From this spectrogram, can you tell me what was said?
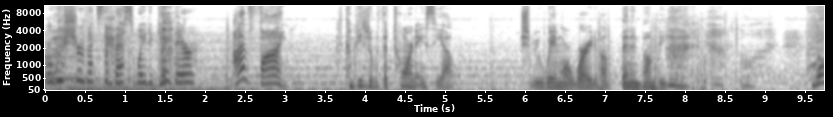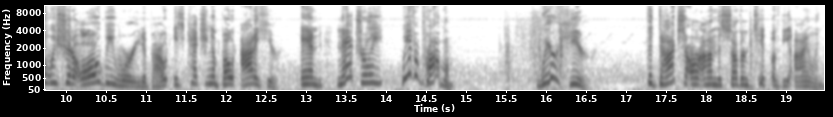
Are we sure that's the best way to get there? I'm fine. I've competed with a torn ACL. You should be way more worried about Ben and Bumpy. What we should all be worried about is catching a boat out of here. And naturally, we have a problem. We're here. The docks are on the southern tip of the island.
